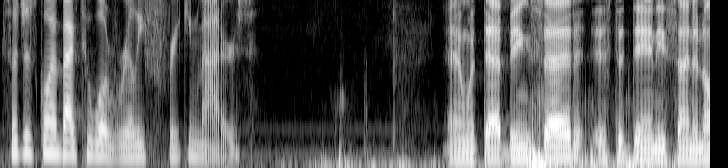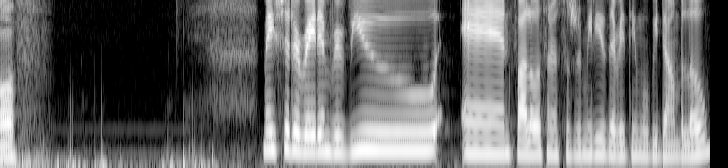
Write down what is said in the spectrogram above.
So just going back to what really freaking matters. And with that being said, it's the Danny signing off. Make sure to rate and review and follow us on our social medias. Everything will be down below.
